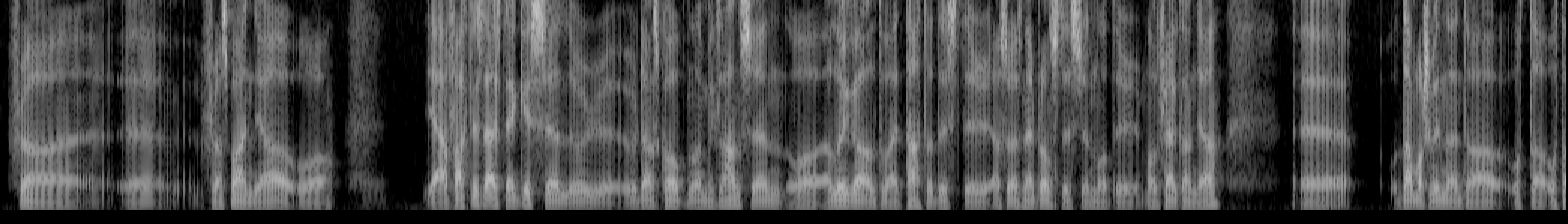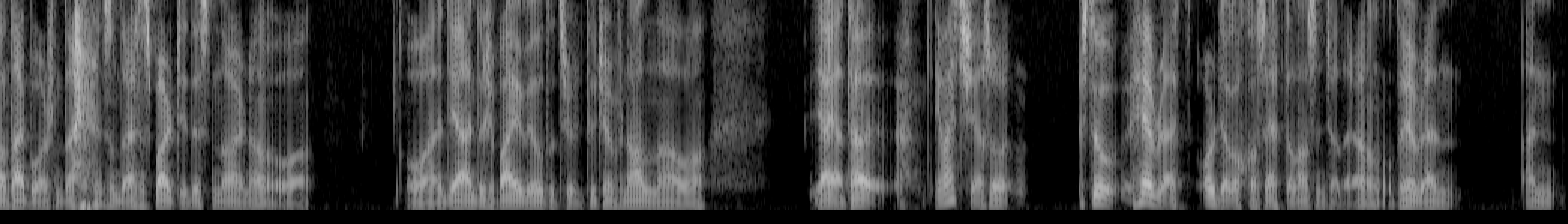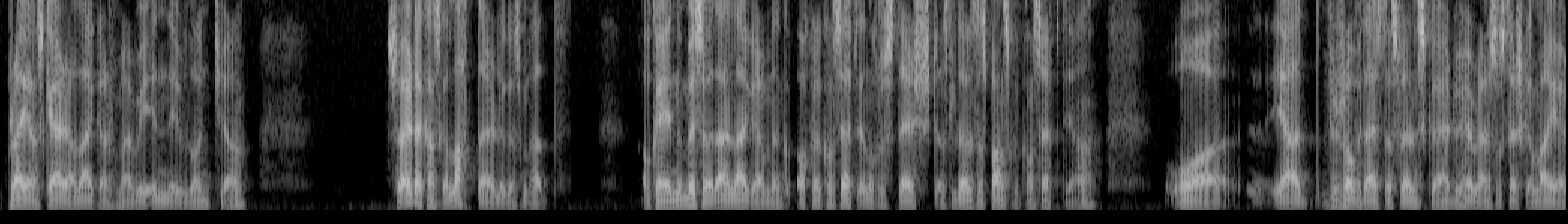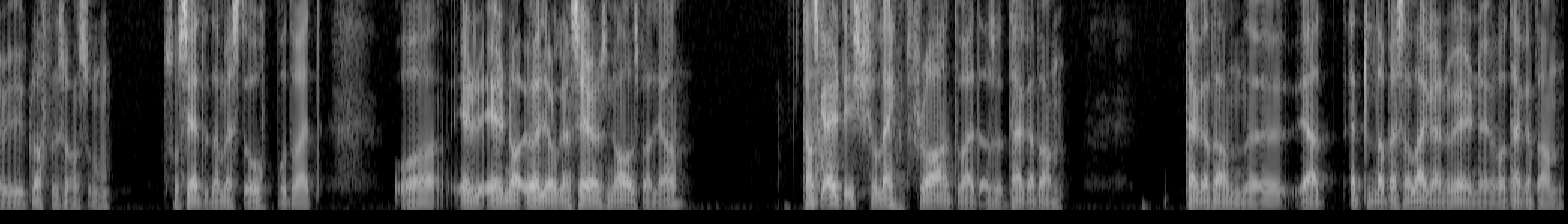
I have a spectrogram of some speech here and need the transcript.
fra eh fra Spanien och ja faktiskt är det Gissel ur ur dansk hopp med Mikkel Hansen och Aluga allt var av dyster alltså sån här bronsdyster mot mot Frankland ja. Eh och Danmark vinner ändå åtta åtta antal som där som där som spart i dysten där och och ja ändå ju by vi ut till till finalen och Ja, ja, ta, jeg vet ikke, altså, hvis du hever et ordentlig godt konsept av landsinnkjøter, ja, og du hever en, en Brian Skara leikar som er vi inne i lunch, ja, så er det kanskje lattere lukkes med at, ok, nå missar vi et en leikar, men okkar konsept er så størst, altså det er en spansk konsept, ja, og ja, for så vidt eist av svenska, her du hever en så størst leikar i Groffelson som, som ser det mest opp, og du vet, og er, er några öliga organiseret som alle ja. Kanskje er det ikke så lengt fra, du vet, altså, takk at han, takk at han, uh, ja, de bästa leggeren i verden, og takk at han,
